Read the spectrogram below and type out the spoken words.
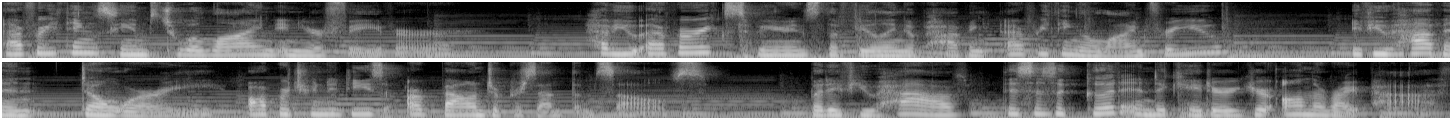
Everything seems to align in your favor. Have you ever experienced the feeling of having everything aligned for you? If you haven't, don't worry, opportunities are bound to present themselves. But if you have, this is a good indicator you're on the right path.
